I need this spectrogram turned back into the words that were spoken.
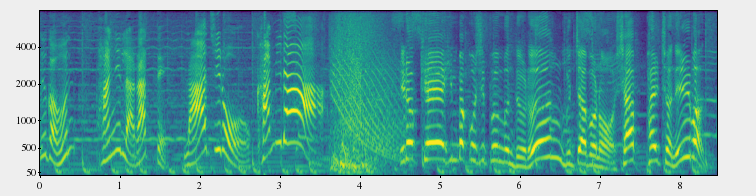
뜨거운 바닐라 라떼 라지로 갑니다. 이렇게 힘받고 싶은 분들은 문자번호 샵 8001번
